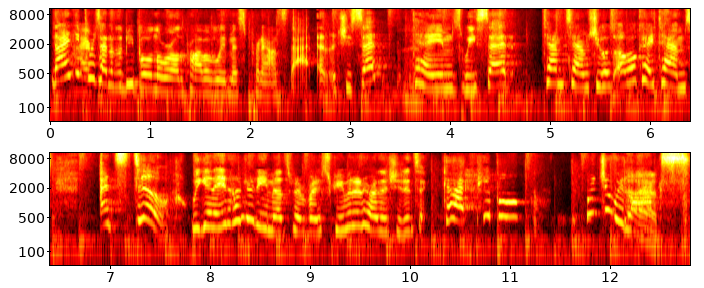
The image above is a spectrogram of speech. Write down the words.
ninety percent of the people in the world probably mispronounced that. And she said Thames, we said Thames Thames. She goes, oh okay Thames, and still we get eight hundred emails from everybody screaming at her that she didn't say. God, people, would you relax?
